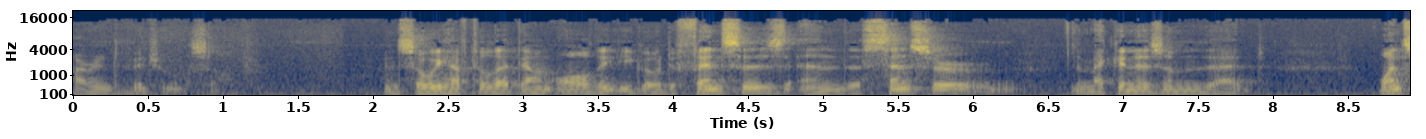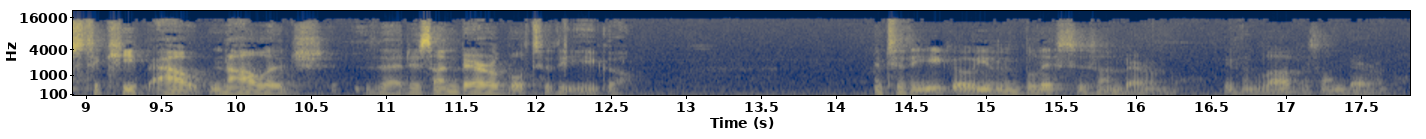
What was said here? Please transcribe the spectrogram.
our individual self. And so we have to let down all the ego defenses and the censor, the mechanism that wants to keep out knowledge that is unbearable to the ego. And to the ego, even bliss is unbearable, even love is unbearable.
